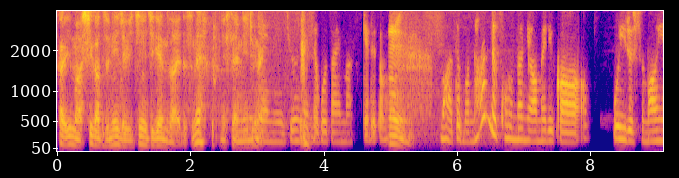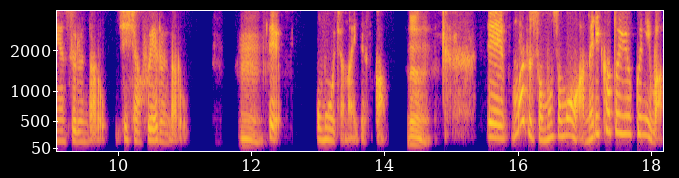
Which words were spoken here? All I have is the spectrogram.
はい、今4月21日現在ですね。2020年。2020年でございますけれども、うん。まあでもなんでこんなにアメリカウイルス蔓延するんだろう、死者増えるんだろうん。う思うじゃないですか。うん。で、まずそもそもアメリカという国は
